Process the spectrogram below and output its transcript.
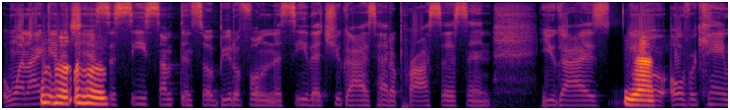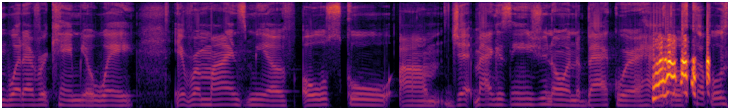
when I get a Mhm, chance mhm. to see something so beautiful and to see that you guys had a process and you guys you know overcame whatever came your way, it reminds me of old school um, jet magazines, you know, in the back where it had those couples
